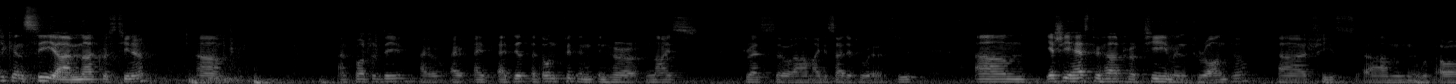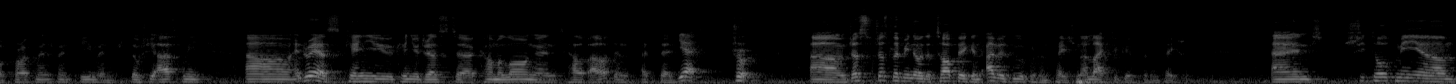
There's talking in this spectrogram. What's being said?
as you can see, I'm not Christina. Um, unfortunately, I, I, I, did, I don't fit in, in her nice dress, so um, I decided to wear a suit. Um, yeah, she has to help her team in Toronto. Uh, she's um, with our product management team, and so she asked me, uh, Andreas, can you can you just uh, come along and help out? And I said, yes, sure. Um, just just let me know the topic, and I will do a presentation. I like to give presentations. And she told me, um,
